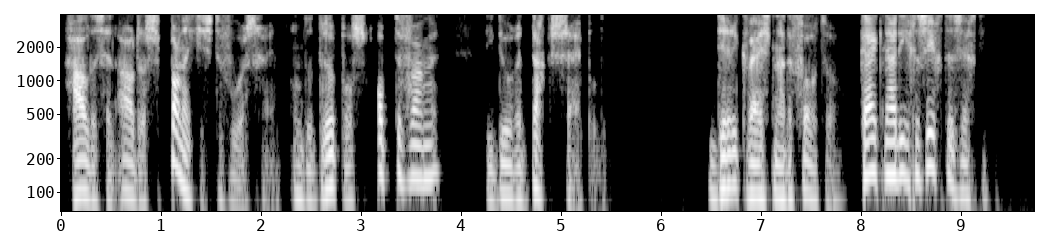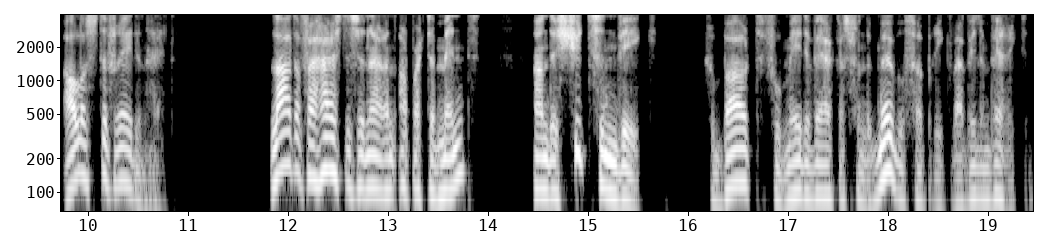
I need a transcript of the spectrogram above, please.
haalden zijn ouders spannetjes tevoorschijn om de druppels op te vangen die door het dak sijpelden. Dirk wijst naar de foto. Kijk naar die gezichten, zegt hij. Alles tevredenheid. Later verhuisden ze naar een appartement aan de Schützenweg, gebouwd voor medewerkers van de meubelfabriek waar Willem werkte.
